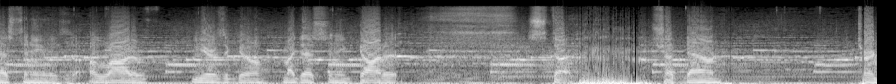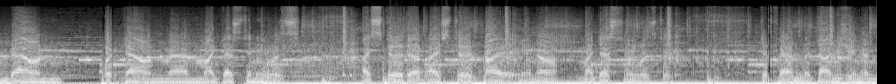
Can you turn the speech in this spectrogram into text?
destiny was a lot of years ago. My destiny got it. Stuck. Shut down. Turned down. Put down, man. My destiny was. I stood up. I stood by it, you know. My destiny was to defend the dungeon and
